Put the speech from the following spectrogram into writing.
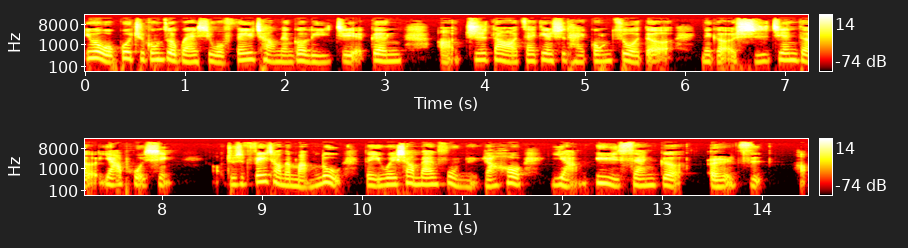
因为我过去工作关系，我非常能够理解跟啊、知道在电视台工作的那个时间的压迫性，就是非常的忙碌的一位上班妇女，然后养育三个儿子。好，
